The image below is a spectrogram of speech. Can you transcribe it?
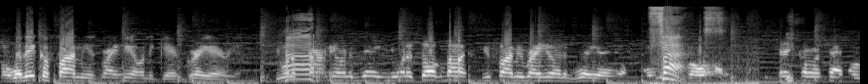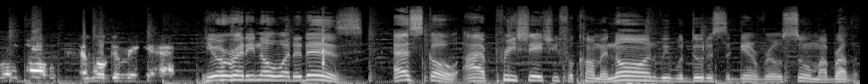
Well, where they can find me is right here on the gray area. You want to Ah. find me on the gray? You want to talk about? it? You find me right here on the gray area. Facts. can go at it. Take contact with Ray Jarvis, and we'll get make it happen. You already know what it is. Esco, I appreciate you for coming on. We will do this again real soon, my brother.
